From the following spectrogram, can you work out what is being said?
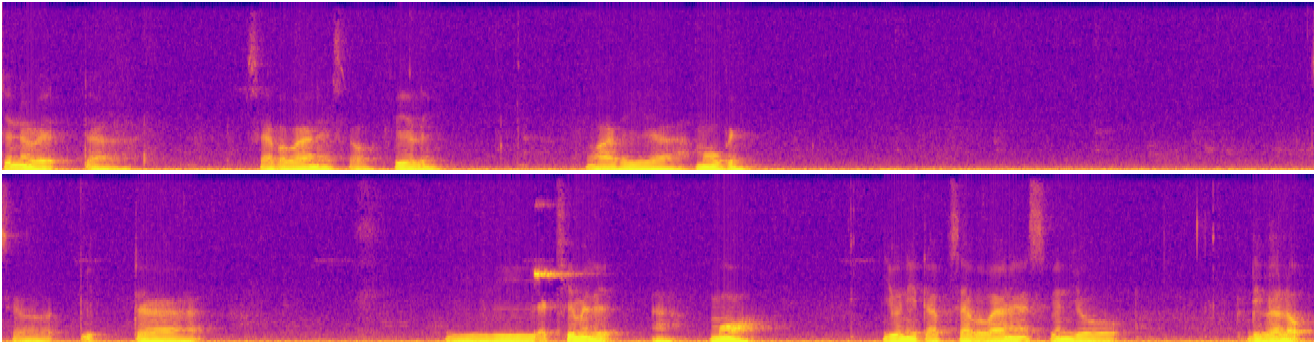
generate uh, self awareness or feeling while we are moving. So it uh, we accumulate uh, more unit of self-awareness when you develop,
